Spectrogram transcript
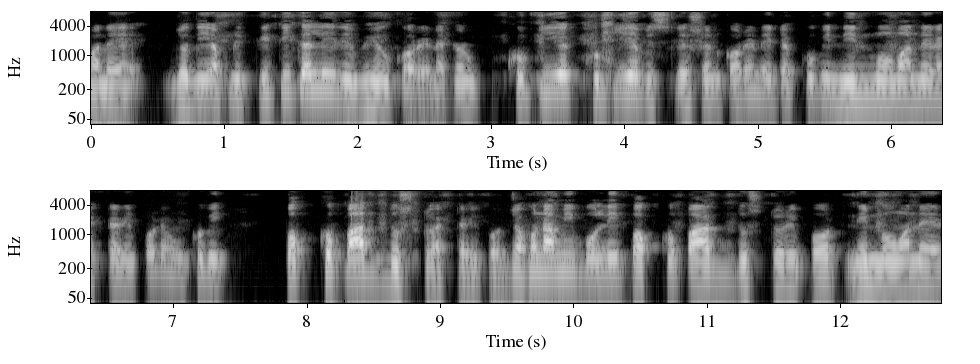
মানে যদি আপনি ক্রিটিক্যালি রিভিউ করেন এখন খুঁটিয়ে খুঁটিয়ে বিশ্লেষণ করেন, এটা খুবই নিম্নমানের একটা রিপোর্ট এবং খুবই পক্ষপাত দুষ্ট একটা রিপোর্ট। যখন আমি বলি পক্ষপাত দুষ্ট রিপোর্ট, নিম্নমানের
